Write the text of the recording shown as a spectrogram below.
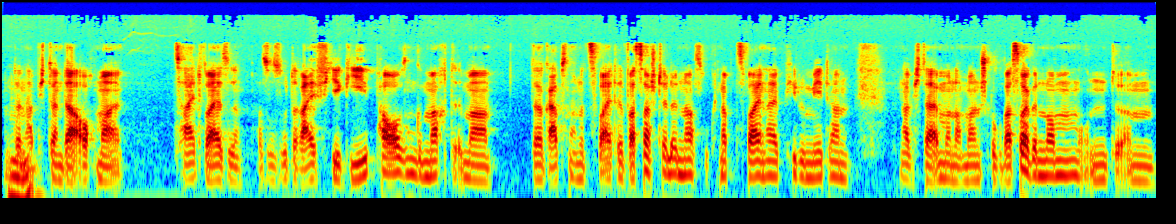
Und mhm. dann habe ich dann da auch mal zeitweise, also so drei, vier G-Pausen gemacht, immer da gab es noch eine zweite Wasserstelle nach so knapp zweieinhalb Kilometern. Dann habe ich da immer noch mal einen Schluck Wasser genommen und ähm,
